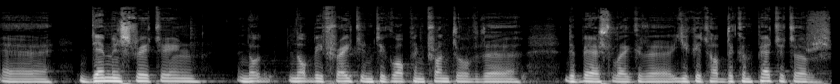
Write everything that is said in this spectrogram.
uh, demonstrating, not not be frightened to go up in front of the the best. Like the you could have the competitors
